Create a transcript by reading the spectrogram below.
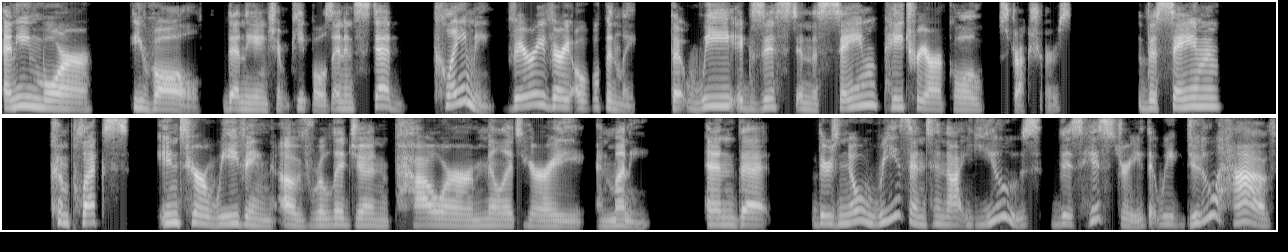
any more evolved than the ancient peoples, and instead claiming very, very openly that we exist in the same patriarchal structures, the same complex interweaving of religion, power, military, and money, and that there's no reason to not use this history that we do have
